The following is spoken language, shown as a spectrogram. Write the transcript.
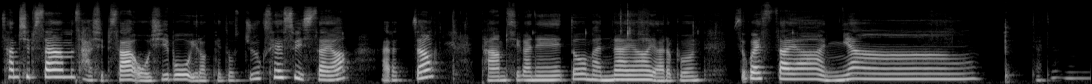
33, 44, 55 이렇게도 쭉 셀 수 있어요. 알았죠? 다음 시간에 또 만나요. 여러분 수고했어요. 안녕. 짜잔.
